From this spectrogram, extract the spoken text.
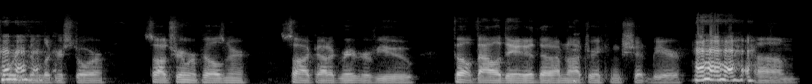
or even liquor store. Saw Trumer Pilsner. Saw it got a great review. Felt validated that I'm not drinking shit beer um,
